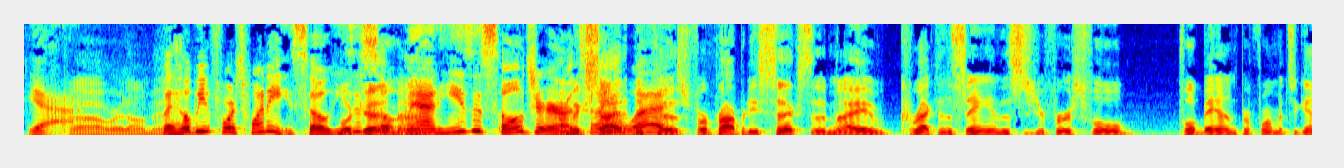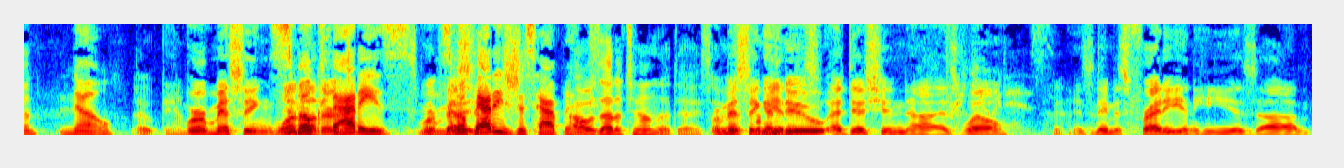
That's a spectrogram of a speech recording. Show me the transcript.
Yeah. Oh, right on, man. But he'll be at 420, so he's Well, a good, sol- man. He's a soldier. I'm I'll excited tell you what. because for Property Six, am I correct in saying this is your first full full band performance again? no, Oh, damn. We're missing one Smoke other. Fatties. We're Smoke missing- Fatties just happened. I was out of town that day, so We're missing for me a new addition uh, as well. His name is Freddie, and he is um,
